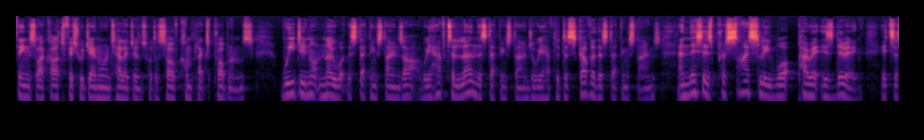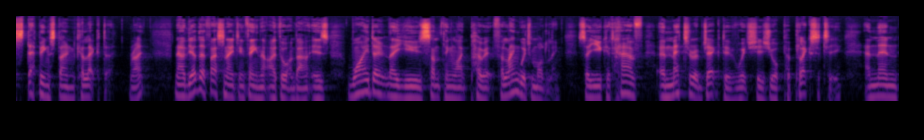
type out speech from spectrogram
things like artificial general intelligence or to solve complex problems, we do not know what the stepping stones are. We have to learn the stepping stones or we have to discover the stepping stones. And this is precisely what Poet is doing. It's a stepping stone collector, right? Now, the other fascinating thing that I thought about is why don't they use something like Poet for language modeling? So you could have a meta objective, which is your perplexity, and then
